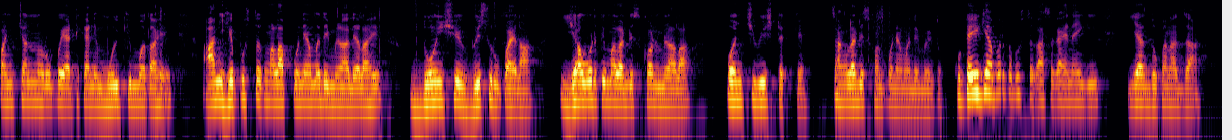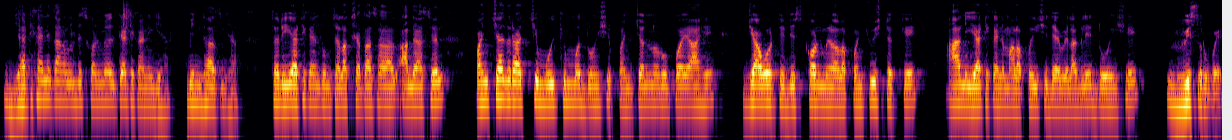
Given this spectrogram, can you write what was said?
पंच्याण्णव रुपये या ठिकाणी मूळ किंमत आहे. आणि हे पुस्तक मला पुण्यामध्ये मिळालेलं आहे दोनशे वीस रुपयाला. यावरती मला डिस्काउंट मिळाला. पंचवीस टक्के. चांगला डिस्काउंट पुण्यामध्ये मिळतो. कुठेही घ्या बरं का पुस्तक असं काय नाही की याच दुकानात जा. ज्या ठिकाणी चांगला डिस्काउंट मिळेल त्या ठिकाणी घ्या. बिंदास घ्या. तर या ठिकाणी तुमच्या लक्षात असा आलं असेल पंचायत राजची मूळ किंमत दोनशे पंच्याण्णव रुपये आहे. ज्यावरती डिस्काउंट मिळाला पंचवीस टक्के आणि या ठिकाणी मला पैसे द्यावे लागले दोनशे वीस रुपये.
